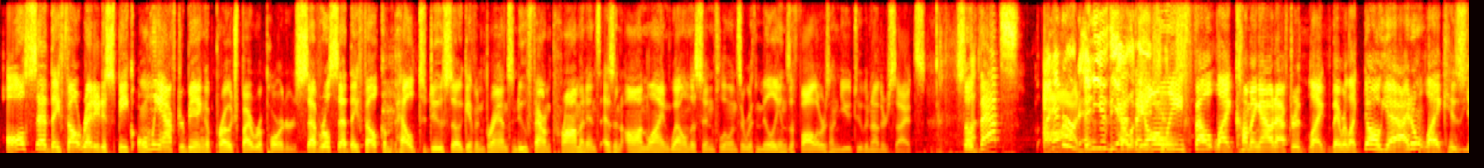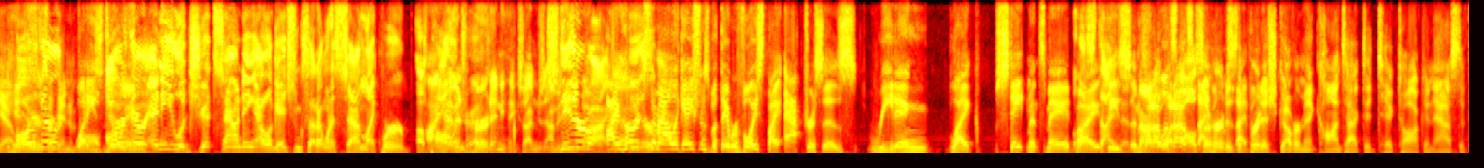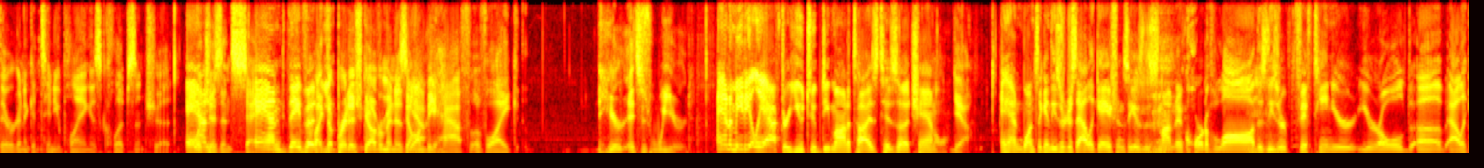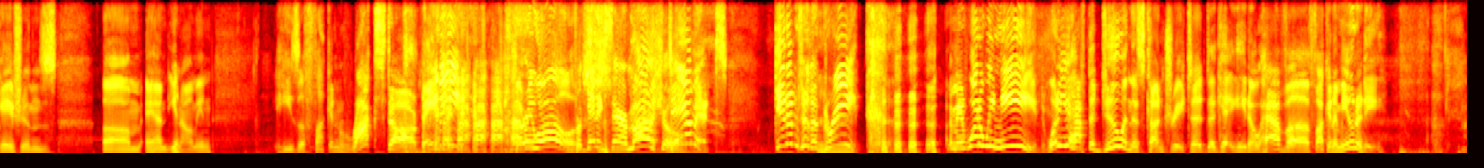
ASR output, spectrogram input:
All said they felt ready to speak only after being approached by reporters. Several said they felt compelled to do so given Brand's newfound prominence as an online wellness influencer with millions of followers on YouTube and other sites. So uh, that's. I haven't heard any of the that They only felt like coming out after, like, they were like, oh, yeah, I don't like his. Yeah, his- lawyers there- are getting what he's involved. Are there any legit sounding allegations? 'Cause I don't want to sound like we're. I haven't heard anything, so I'm just. I'm in Neither have. I. I heard Neither some allegations, but they were voiced by actresses reading like statements made Let's by these. in. anon- What I, what I also heard is the in. British government contacted TikTok and asked if they were going to continue playing his clips and shit, And- which is insane. and they've, uh, like you- the British government is Yeah. on behalf of like here. It's just weird. and immediately after YouTube demonetized his uh, channel. Yeah. And once again, these are just allegations. He is, this is not in a court of law. This, these Mm-hmm. are 15 year year old uh, allegations. Um, and you know, I mean, he's a fucking rock star, baby. Very well. Forgetting Sarah Marshall. Damn it! Get him to the Greek. I mean, what do we need? What do you have to do in this country to, to get, you know, have uh, fucking immunity?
